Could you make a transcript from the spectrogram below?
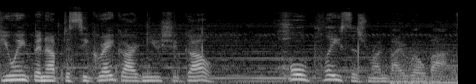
If you ain't been up to see Graygarden, you should go. Whole place is run by robots.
